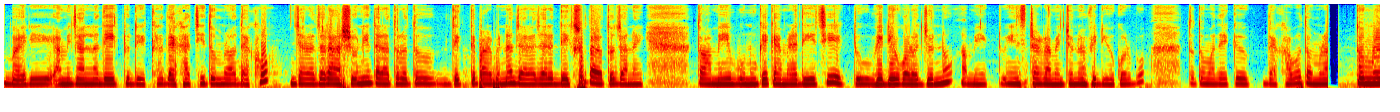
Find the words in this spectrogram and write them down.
বাইরে আমি জানলা দিয়ে একটু দেখা, দেখাচ্ছি, তোমরাও দেখো। যারা যারা আসোনি, তারা তোরা তো দেখতে পারবে না। যারা যারা দেখছ, তারা তো জানোই। তো আমি বুনুকে ক্যামেরা দিয়েছি একটু ভিডিও করার জন্য। আমি একটু ইনস্টাগ্রামের জন্য ভিডিও করব। তো তোমাদেরকে দেখাবো, তোমরা তোমরা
